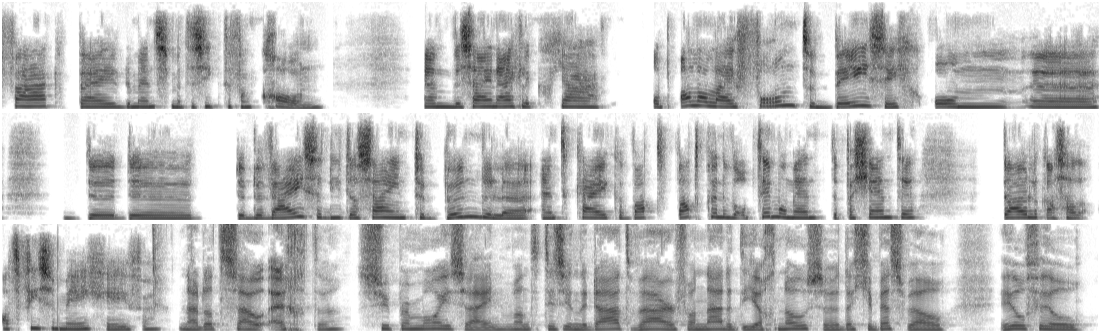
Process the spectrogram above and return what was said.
vaak bij de mensen met de ziekte van Crohn. En we zijn eigenlijk ja, op allerlei fronten bezig om de, de, de bewijzen die er zijn te bundelen en te kijken wat, wat kunnen we op dit moment de patiënten duidelijk als adviezen meegeven. Nou, dat zou echt uh, super mooi zijn. Want het is inderdaad waar van na de diagnose dat je best wel heel veel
